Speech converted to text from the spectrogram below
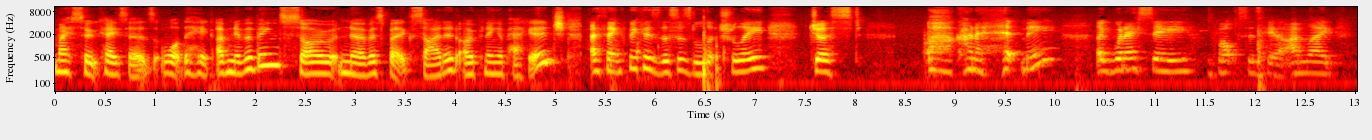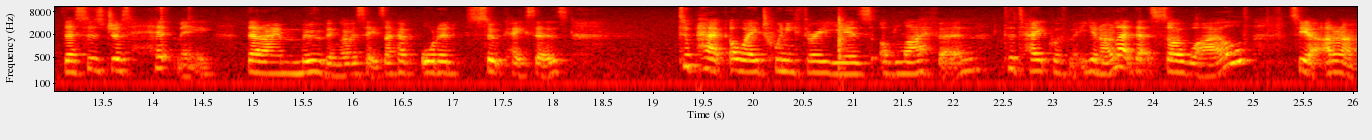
My suitcases. What the heck? I've never been so nervous but excited opening a package. I think because this is literally just oh, kind of hit me. Like when I see boxes here, I'm like, this has just hit me that I'm moving overseas. Like I've ordered suitcases to pack away 23 years of life in to take with me you know like that's so wild. So yeah i don't know.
